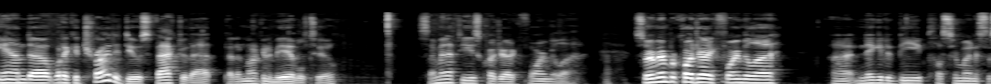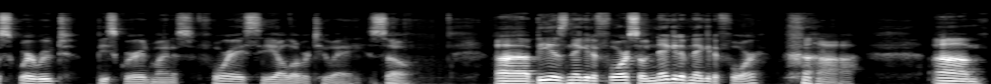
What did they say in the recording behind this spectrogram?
And uh, what I could try to do is factor that, but I'm not going to be able to. So I'm going to have to use quadratic formula. So remember quadratic formula, uh, negative b plus or minus the square root b squared minus 4ac all over 2a. So uh, b is negative 4, so negative negative 4. um,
